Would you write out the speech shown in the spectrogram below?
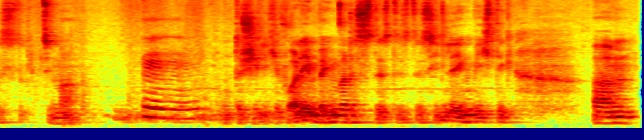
das, da gibt es immer mhm. unterschiedliche Vorleben. Bei ihm war das, das, das, das Hinlegen wichtig. Ähm,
